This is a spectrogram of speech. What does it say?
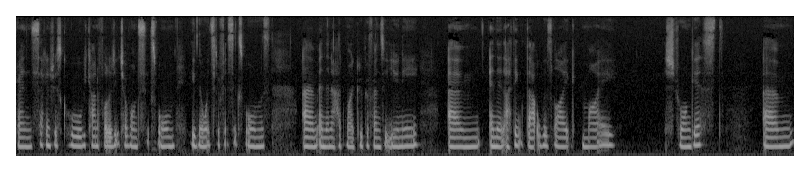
friends, secondary school. We kind of followed each other on sixth form, even though we went to different sixth forms. Um, and then I had my group of friends at uni. Um, and then I think that was like my strongest um,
